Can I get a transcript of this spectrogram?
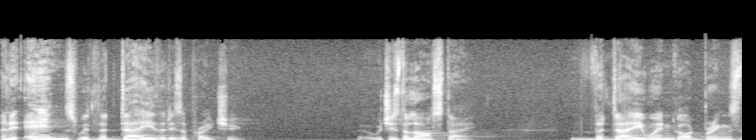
And it ends with the day that is approaching, which is the last day. The day when God brings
